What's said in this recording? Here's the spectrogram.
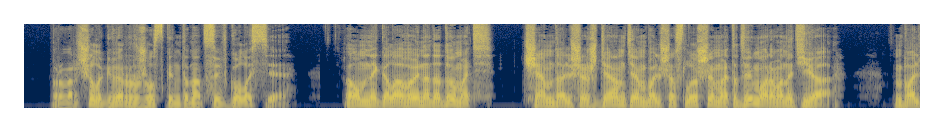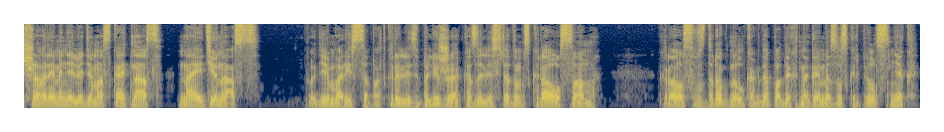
— проворчала Гверру жёсткой интонацией в голосе. «Умной головой надо думать. Чем дольше ждём, тем больше слушаем это двиморово нытьё. Больше времени людям искать нас, найти нас!» Коди и Мариса подкрылись ближе и оказались рядом с Краусом. Краус вздрогнул, когда под их ногами заскрипел снег,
